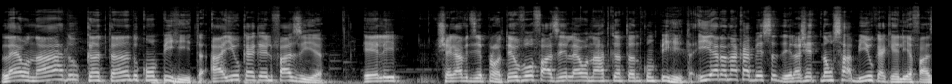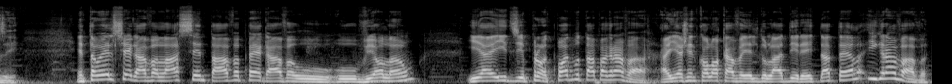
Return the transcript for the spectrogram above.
Leonardo cantando com Pirrita. Aí o que é que ele fazia? Ele chegava e dizia: Pronto, eu vou fazer Leonardo cantando com Pirrita. E era na cabeça dele, a gente não sabia o que é que ele ia fazer. Então ele chegava lá, sentava, pegava o, o violão e aí dizia: Pronto, pode botar pra gravar. Aí a gente colocava ele do lado direito da tela e gravava.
